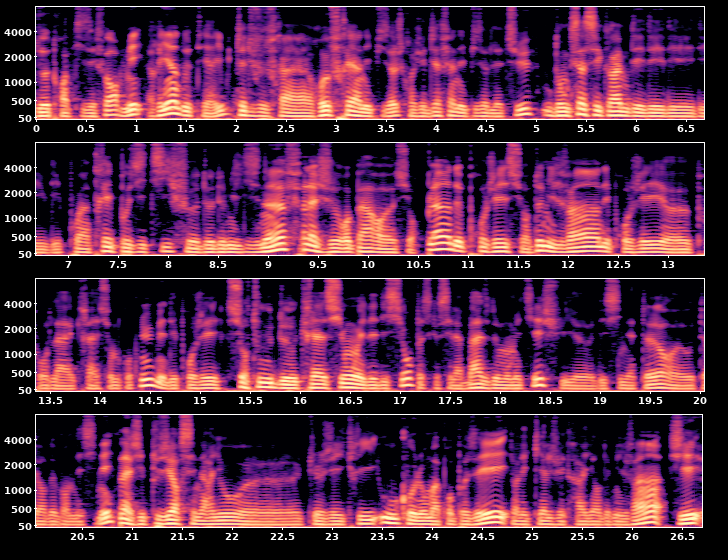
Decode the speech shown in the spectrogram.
2-3 petits efforts, mais rien de terrible. Peut-être je vous ferai un, referai un épisode, je crois que j'ai déjà fait un épisode là-dessus. Donc, ça, c'est quand même des, des, points très positifs de 2019. Là, je repars euh, sur plein de projets sur 2020, des projets euh, pour de la création de contenu, mais des projets surtout de création et d'édition, parce que c'est la base de mon métier. Je suis euh, dessinateur, auteur de bande dessinée. Là, j'ai plusieurs scénarios que j'ai écrits ou que l'on m'a proposés, sur lesquels je vais travailler en 2020. J'ai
